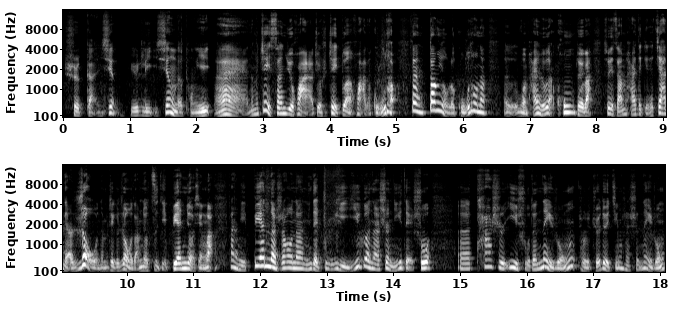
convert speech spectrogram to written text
是感性与理性的统一。哎，那么这三句话呀，就是这段话的骨头。但是当有了骨头呢，呃，我们还是有点空，对吧？所以咱们还得给它加点肉。那么这个肉咱们就自己编就行了。但是你编的时候呢，你得注意，一个呢是你得说，呃，它是艺术的内容，就是绝对精神是内容。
